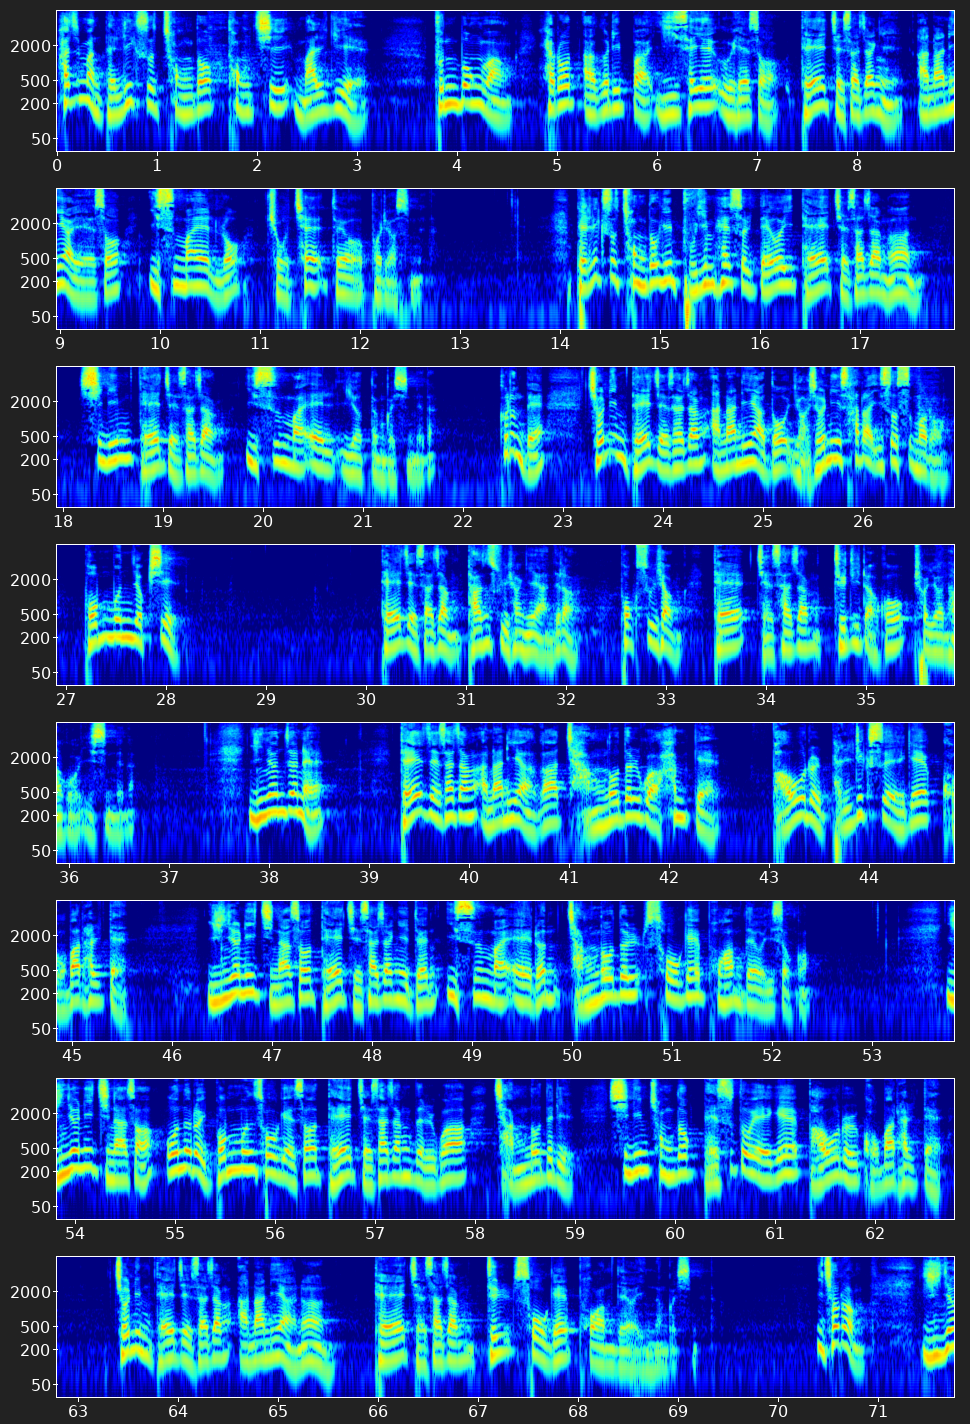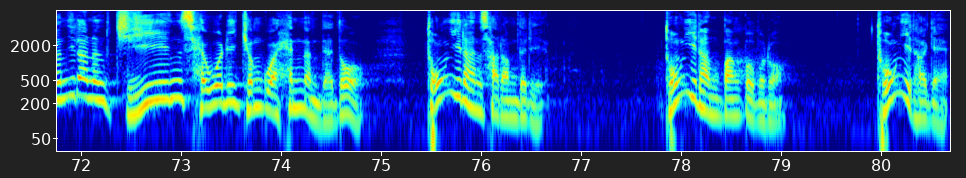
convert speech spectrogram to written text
하지만 벨릭스 총독 통치 말기에 분봉왕 헤롯 아그리파 2세에 의해서 대제사장이 아나니아에서 이스마엘로 교체되어 버렸습니다. 벨릭스 총독이 부임했을 때의 대제사장은 신임 대제사장 이스마엘이었던 것입니다. 그런데 전임 대제사장 아나니아도 여전히 살아 있었으므로 본문 역시 대제사장 단수형이 아니라 복수형 대제사장들이라고 표현하고 있습니다. 2년 전에 대제사장 아나니아가 장로들과 함께 바울을 벨릭스에게 고발할 때 2년이 지나서 대제사장이 된 이스마엘은 장로들 속에 포함되어 있었고 2년이 지나서 오늘의 본문 속에서 대제사장들과 장로들이 신임 총독 베스도에게 바울을 고발할 때 전임 대제사장 아나니아는 대제사장들 속에 포함되어 있는 것입니다. 이처럼 2년이라는 긴 세월이 경과했는데도 동일한 사람들이 동일한 방법으로 동일하게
